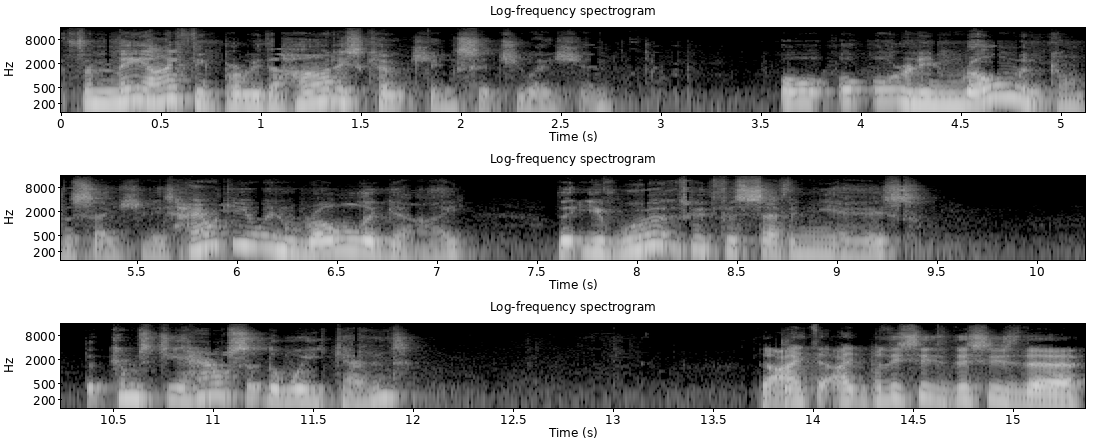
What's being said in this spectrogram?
for me, I think probably the hardest coaching situation, or, or, or an enrolment conversation, is how do you enrol a guy that you've worked with for seven years, that comes to your house at the weekend, the- I, I, but this is this is the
